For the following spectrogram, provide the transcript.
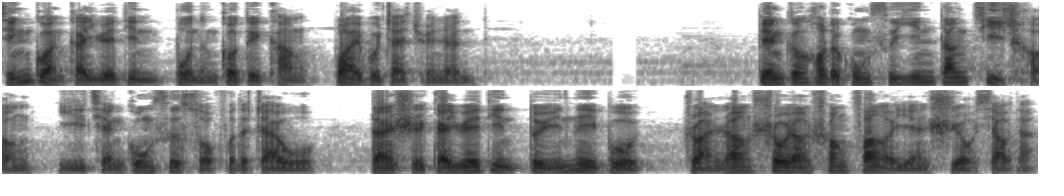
尽管该约定不能够对抗外部债权人，变更后的公司应当继承以前公司所负的债务，但是该约定对于内部转让受让双方而言是有效的，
